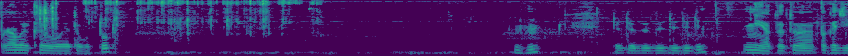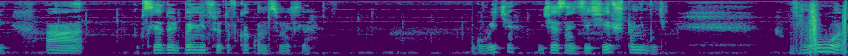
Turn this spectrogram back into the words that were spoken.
правое крыло это вот тут. Угу. Нет, это погоди. А обследовать больницу это в каком смысле? Могу выйти? Интересно, здесь есть что-нибудь? Вот.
